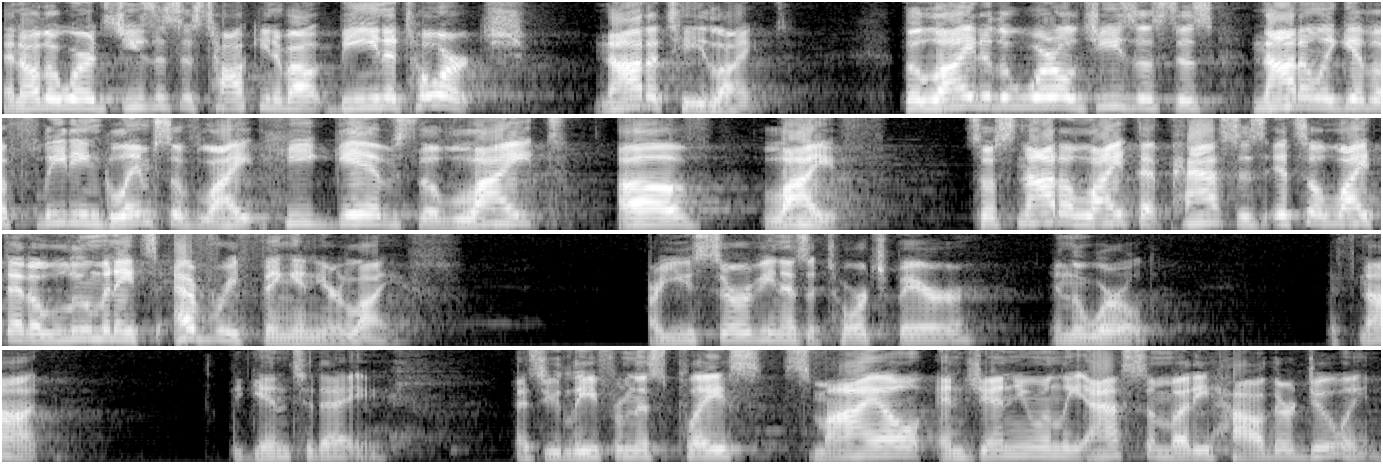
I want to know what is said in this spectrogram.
In other words, Jesus is talking about being a torch, not a tea light. The light of the world, Jesus does not only give a fleeting glimpse of light, he gives the light of life. So it's not a light that passes, it's a light that illuminates everything in your life. Are you serving as a torchbearer in the world? If not, begin today. As you leave from this place, smile and genuinely ask somebody how they're doing.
